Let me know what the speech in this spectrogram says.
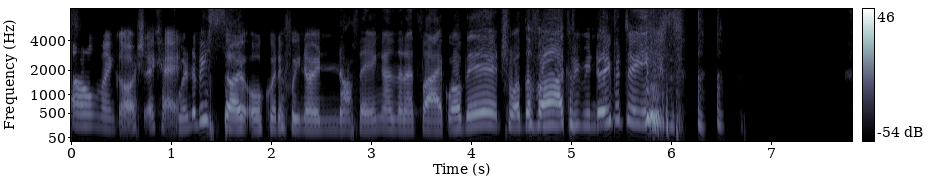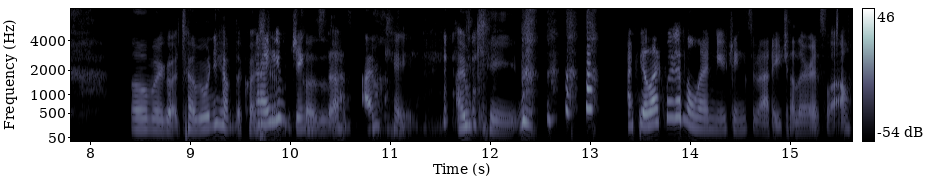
Oh my gosh. Okay. wouldn't it be so awkward if we know nothing and then it's like well bitch what the fuck have you been doing for two years oh my god tell me when you have the question Now you've jinxed us. i'm keen i'm keen feel like we're gonna learn new things about each other as well.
